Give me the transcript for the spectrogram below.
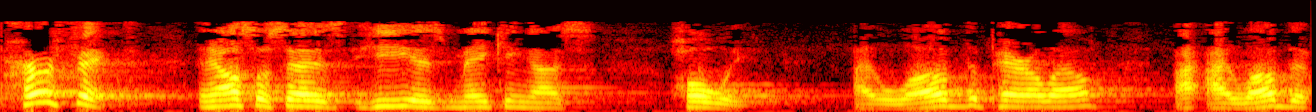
perfect. And it also says he is making us holy. I love the parallel. I, I love the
